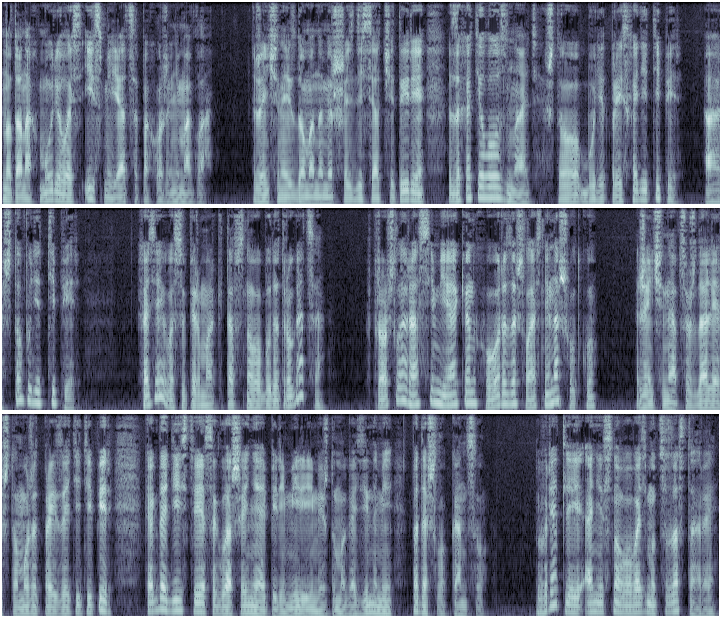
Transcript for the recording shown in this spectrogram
Но та нахмурилась и смеяться, похоже, не могла. Женщина из дома номер 64 захотела узнать, что будет происходить теперь. А что будет теперь? Хозяева супермаркетов снова будут ругаться? В прошлый раз семья Кёнхо разошлась не на шутку. Женщины обсуждали, что может произойти теперь, когда действие соглашения о перемирии между магазинами подошло к концу. Вряд ли они снова возьмутся за старое.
